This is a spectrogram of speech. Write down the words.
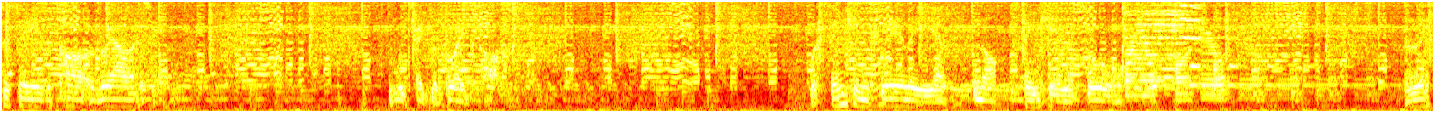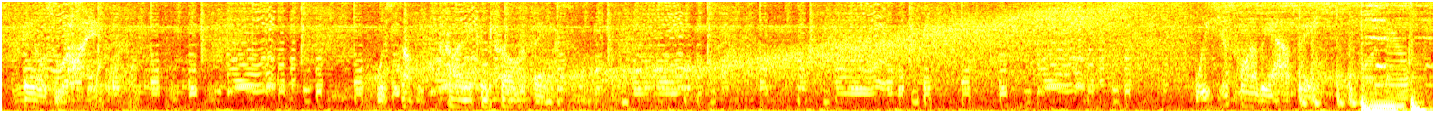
body is a part of reality. We take the brakes off. We're thinking clearly yet not thinking at all. And this feels right. We stop trying to control things. We just want to be happy.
